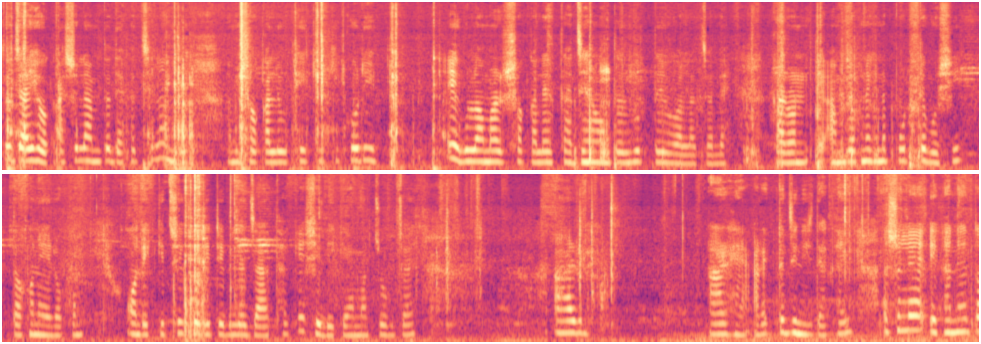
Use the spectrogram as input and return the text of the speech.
তো যাই হোক, আসলে আমি তো দেখাচ্ছিলাম যে আমি সকালে উঠে কি কি করি। এগুলো আমার সকালের কাজের অন্তর্ভুক্তই বলা চলে। কারণ আমি যখন এখানে পড়তে বসি, তখন এরকম অনেক কিছুই করি, টেবিলে যা থাকে সেদিকে আমার চোখ যায়। আর আর হ্যাঁ আরেকটা জিনিস দেখাই। আসলে এখানে তো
